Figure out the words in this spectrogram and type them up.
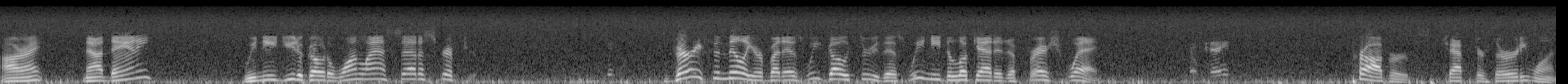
All right. Now, Danny, we need you to go to one last set of scripture. Very familiar, but as we go through this, we need to look at it a fresh way. Okay? Proverbs chapter 31.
